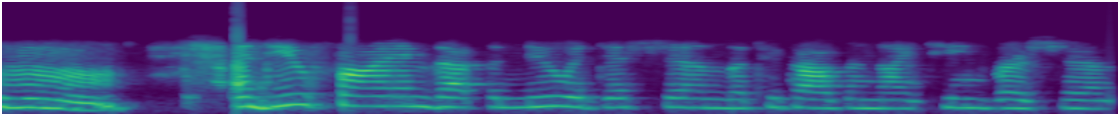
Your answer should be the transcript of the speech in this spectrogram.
Hmm. And do you find that the new edition, the 2019 version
